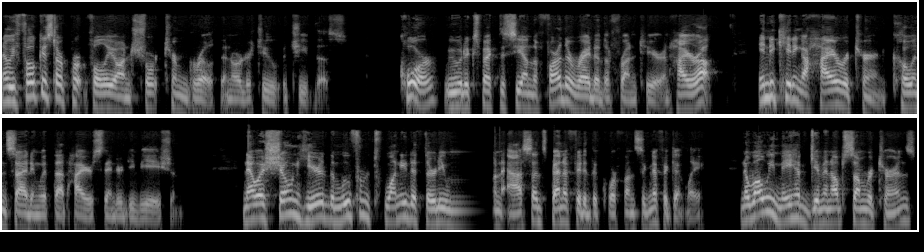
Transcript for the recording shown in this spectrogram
Now, we focused our portfolio on short term growth in order to achieve this. Core, we would expect to see on the farther right of the frontier and higher up, indicating a higher return coinciding with that higher standard deviation. Now, as shown here, the move from 20 to 31 assets benefited the core fund significantly. Now, while we may have given up some returns,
